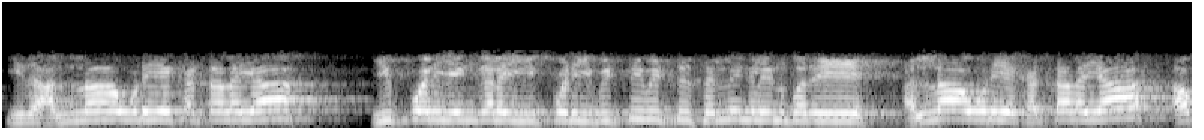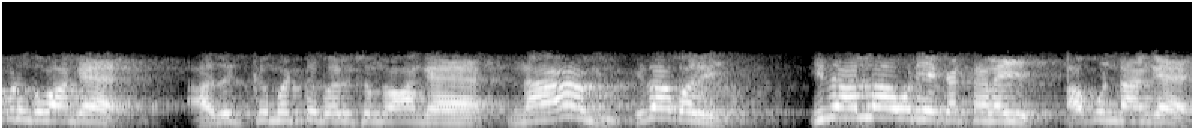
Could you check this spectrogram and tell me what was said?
இது அல்லாஹ்வுடைய கட்டளையா? இப்படி எங்களை இப்படி விட்டு விட்டு செல்லுங்கள் என்பது அல்லாவுடைய கட்டளையா? அப்படிங்குவாங்க அதுக்கு மட்டும் பதில் சொல்லுவாங்க. நாம் இதான் பதில். இது அல்லாவுடைய கட்டளை. அப்படின்னாங்க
